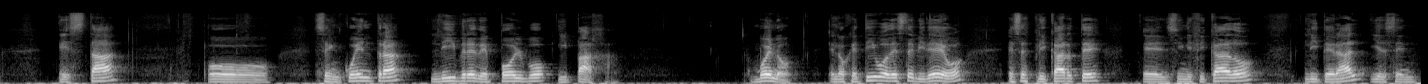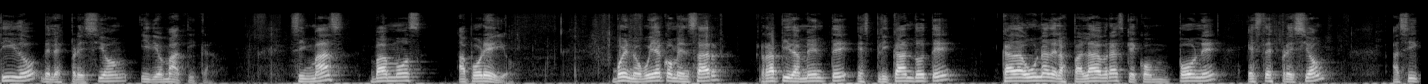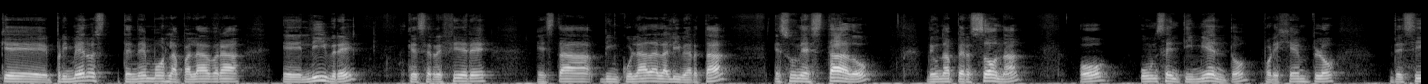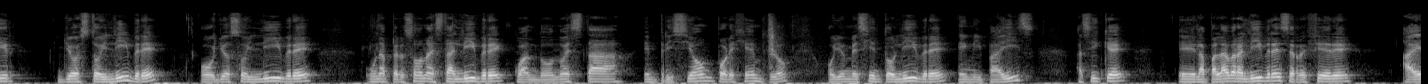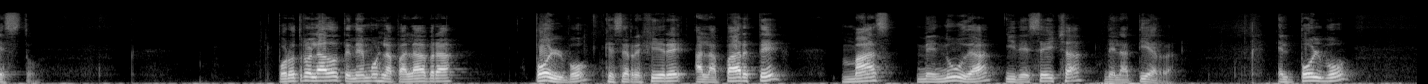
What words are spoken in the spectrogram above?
está o se encuentra libre de polvo y paja? Bueno, el objetivo de este video es explicarte el significado literal y el sentido de la expresión idiomática. Sin más, vamos a por ello. Bueno, voy a comenzar rápidamente explicándote cada una de las palabras que compone esta expresión. Así que primero tenemos la palabra eh, libre, que se refiere, está vinculada a la libertad. Es un estado de una persona o un sentimiento, por ejemplo, decir yo estoy libre o yo soy libre, una persona está libre cuando no está en prisión, por ejemplo, o yo me siento libre en mi país. Así que eh, la palabra libre se refiere a esto. Por otro lado tenemos la palabra polvo, que se refiere a la parte más menuda y deshecha de la tierra. El polvo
